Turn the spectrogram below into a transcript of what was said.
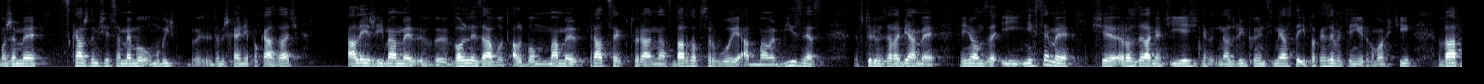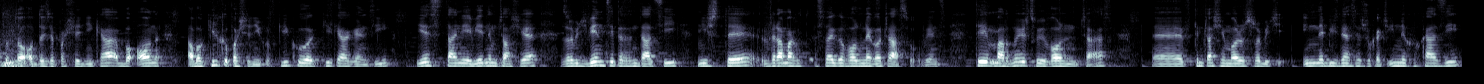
możemy z każdym się samemu umówić, e, to mieszkanie pokazać, ale jeżeli mamy wolny zawód, albo mamy pracę, która nas bardzo absorbuje, albo mamy biznes, w którym zarabiamy pieniądze i nie chcemy się rozdrabniać i jeździć na, na drugi koniec miasta i pokazywać tej nieruchomości, warto to oddać do pośrednika, bo on, albo kilku pośredników, kilku, kilka agencji jest w stanie w jednym czasie zrobić więcej prezentacji niż ty w ramach swojego wolnego czasu. Więc ty marnujesz swój wolny czas, E, W tym czasie możesz robić inne biznesy, szukać innych okazji,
